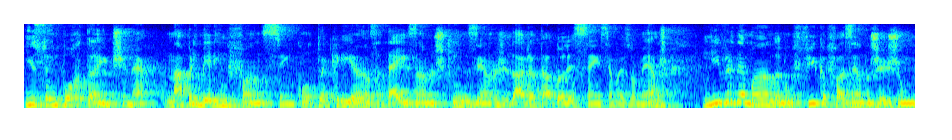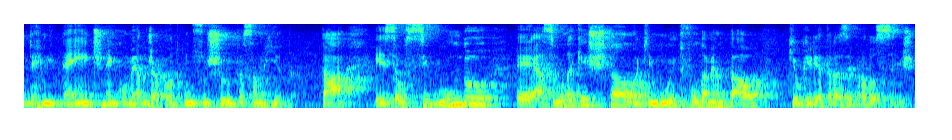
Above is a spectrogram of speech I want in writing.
isso é importante, né? Na primeira infância, enquanto é criança, 10 anos, 15 anos de idade, até adolescência mais ou menos, livre demanda, não fica fazendo jejum intermitente, nem comendo de acordo com o Sushruta Samhita. Tá? Esse é o segundo, é, a segunda questão aqui muito fundamental que eu queria trazer para vocês.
